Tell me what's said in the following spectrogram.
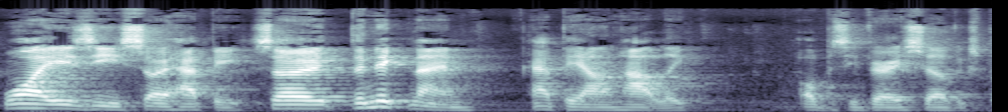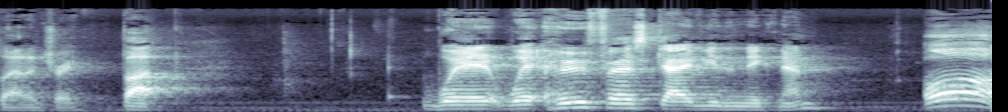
why is he so happy? So the nickname, Happy Alan Hartley, obviously very self-explanatory. But where, where who first gave you the nickname? Oh,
